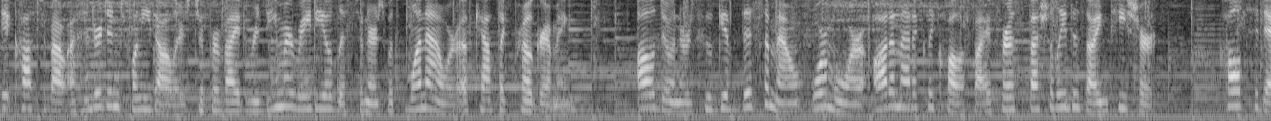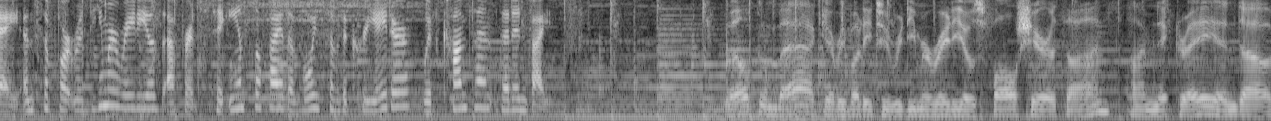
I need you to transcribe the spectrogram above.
It costs about $120 to provide Redeemer Radio listeners with one hour of Catholic programming. All donors who give this amount or more automatically qualify for a specially designed t shirt. Call today and support Redeemer Radio's efforts to amplify the voice of the Creator with content that invites. Welcome back, everybody, to Redeemer Radio's Fall Share-a-thon. I'm Nick Gray, and uh,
